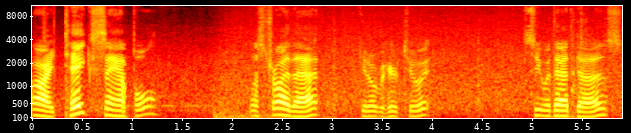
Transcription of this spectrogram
All right, take sample. Let's try that. Get over here to it. See what that does.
